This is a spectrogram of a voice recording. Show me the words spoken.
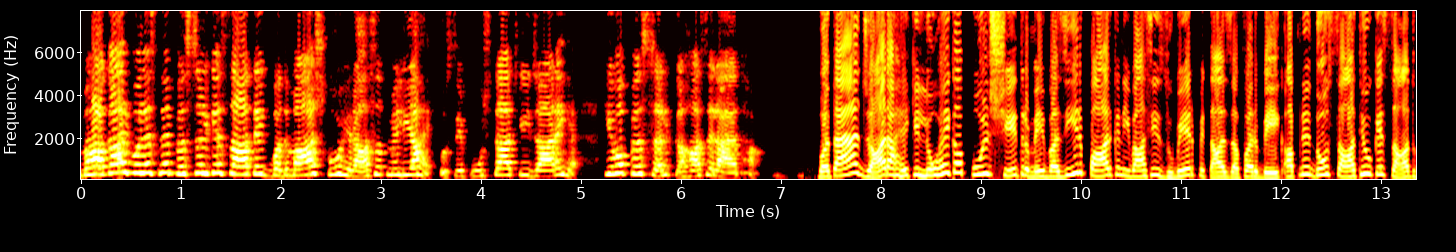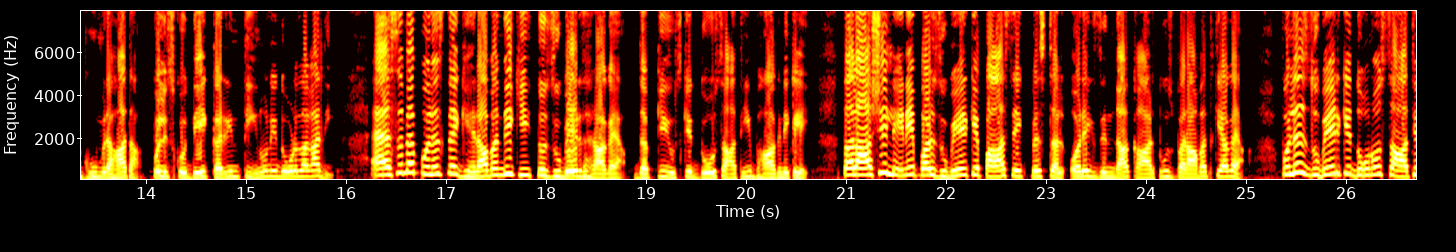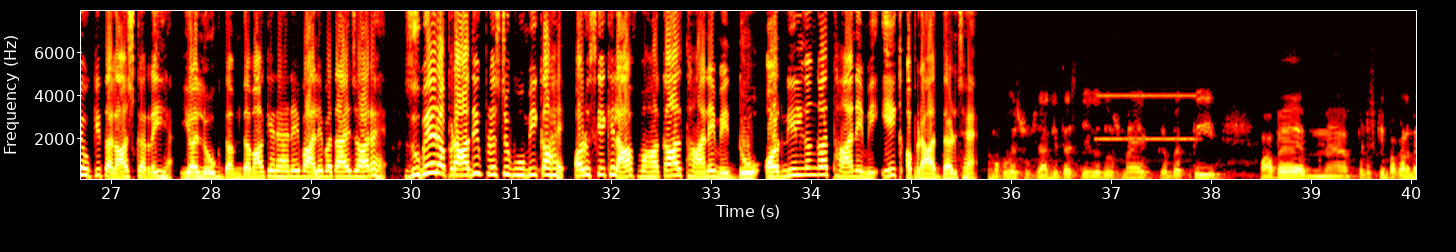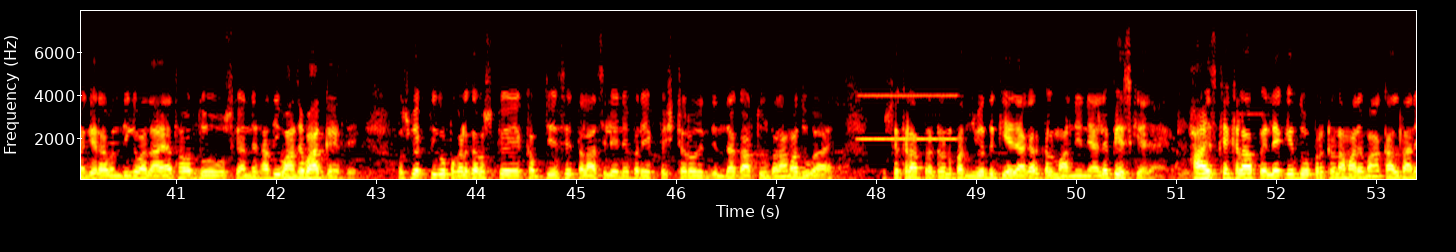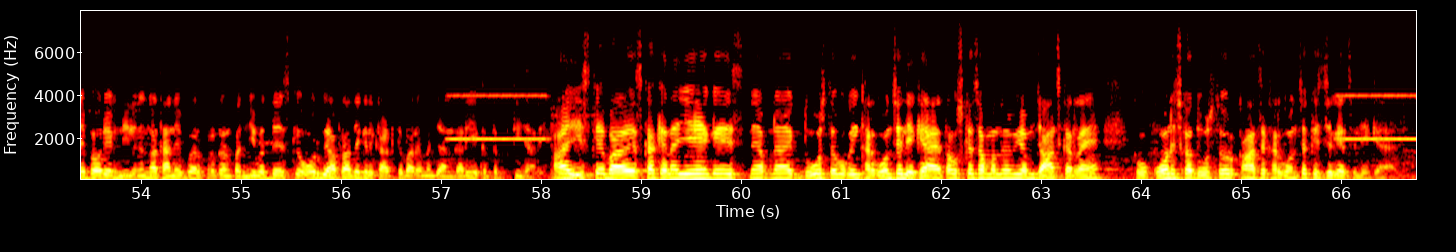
Mahakal police ने pistol के साथ एक बदमाश को हिरासत में लिया है। उससे पूछताछ की जा रही है कि वो पिस्टल कहाँ से लाया था। बताया जा रहा है कि लोहे का पुल क्षेत्र में वज़ीर पार्क निवासी जुबेर पिता ज़फ़र बेग अपने दो साथियों के साथ घूम रहा था। पुलिस को देखकर इन तीनों ने दौड़ लगा दी। ऐसे में पुलिस ने घेराबंदी की तो जुबेर धरा गया, जबकि उसके दो साथी भाग निकले। तलाशी लेने पर जुबेर के पास एक पिस्टल और एक ज़िंदा कारतूस बरामद किया गया। पुलिस जुबेर के दोनों साथियों की तलाश कर रही है। यह लोग दमदमा के रहने वाले बताए जा रहे हैं। जुबेर आपराधिक पृष्ठभूमि का है और उसके खिलाफ महाकाल थाने में दो और नीलगंगा थाने में एक अपराध दर्ज है। सूचना की तस्दीक तो उसमें एक व्यक्ति वहाँ पे पुलिस की पकड़ में घेराबंदी के बाद आया था और जो उसके अन्य साथी वहाँ से भाग गए थे। उस व्यक्ति को पकड़कर उसके कब्जे से तलाशी लेने पर एक पिस्टल और एक ज़िंदा कारतूस बरामद हुआ है। उसके खिलाफ प्रकरण पंजीबद्ध किया जाकर कल माननीय न्यायालय पेश किया जाएगा। हाँ इसके खिलाफ पहले के दो प्रकरण हमारे महाकाल थाने पर और एक नीलगंगा थाने पर प्रकरण पंजीबद्ध है। इसके और भी आपराधिक रिकॉर्ड के बारे में जानकारी एकत्रित की जा रही है। हाँ इसके बाद इसका कहना यह है कि इसने अपना एक दोस्त है, वो कहीं खरगोन से लेके आया था। उसके संबंध में भी हम जाँच कर रहे हैं कि वो कौन इसका दोस्त है और कहाँ से खरगोन से किस जगह से लेके आया था।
